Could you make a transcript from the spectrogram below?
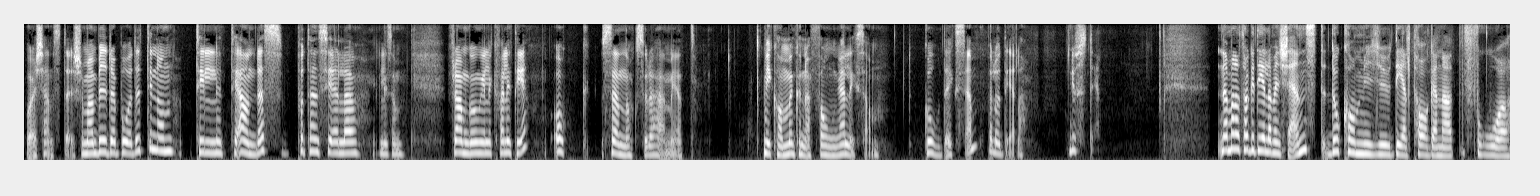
våra tjänster. Så man bidrar både till, någon, till, till andras potentiella liksom, framgång eller kvalitet och sen också det här med att vi kommer kunna fånga liksom, goda exempel att dela. Just det. När man har tagit del av en tjänst, då kommer ju deltagarna att få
